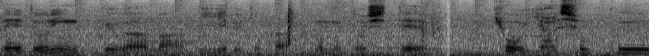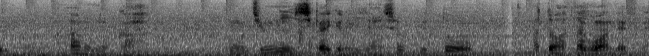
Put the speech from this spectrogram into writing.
でドリンクはまあビールとか飲むとして今日夜食あるのか。もう12時近いけど夜食とあと朝ごはんですね。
